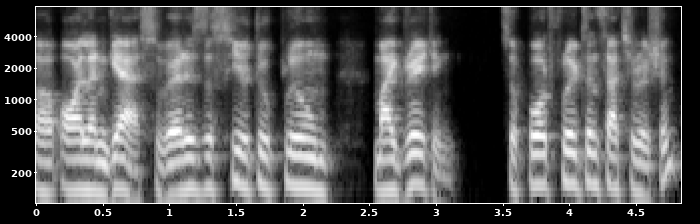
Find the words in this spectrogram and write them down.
uh, oil and gas? Where is the CO2 plume migrating? So pore fluids and saturation,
